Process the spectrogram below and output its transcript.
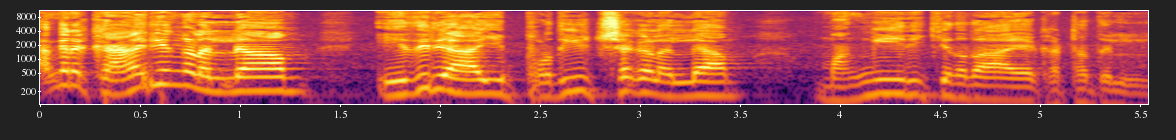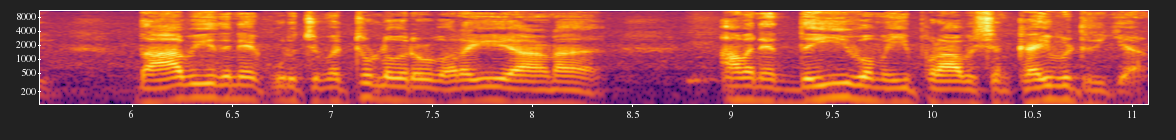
അങ്ങനെ കാര്യങ്ങളെല്ലാം എതിരായി പ്രതീക്ഷകളെല്ലാം മങ്ങിയിരിക്കുന്നതായ ഘട്ടത്തിൽ ദാവീദിനെക്കുറിച്ച് മറ്റുള്ളവരോട് പറയുകയാണ് അവനെ ദൈവം ഈ പ്രാവശ്യം കൈവിട്ടിരിക്കുകയാണ്.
